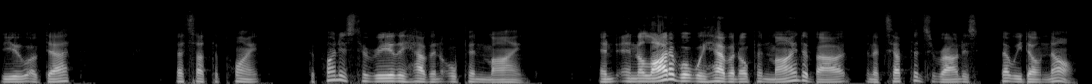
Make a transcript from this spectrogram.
view of death. That's not the point. The point is to really have an open mind. And, and a lot of what we have an open mind about and acceptance around is that we don't know.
